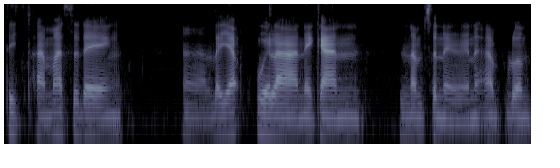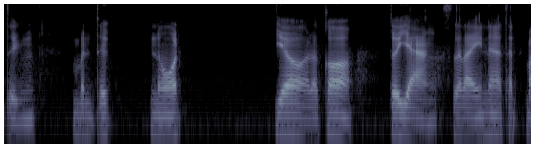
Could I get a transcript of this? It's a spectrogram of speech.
ที่สามารถแสดงระยะเวลาในการ นำเสนอนะครับ รวมถึงบันทึกโน้ตย่อแล้วก็ตัวอย่างสไลด์หน้าถัดไป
